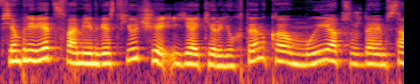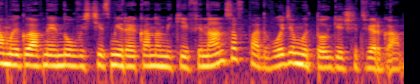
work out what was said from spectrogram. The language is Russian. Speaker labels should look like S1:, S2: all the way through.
S1: Всем привет, с вами Invest Future и я Кира Юхтенко. Мы обсуждаем самые главные новости из мира экономики и финансов, подводим итоги четверга.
